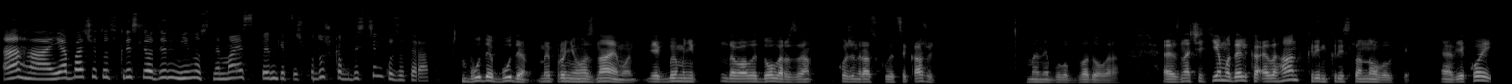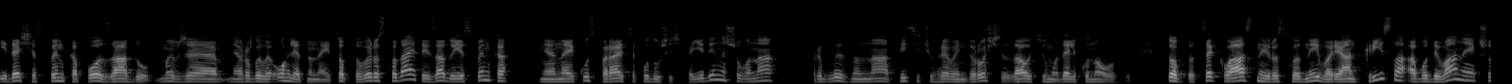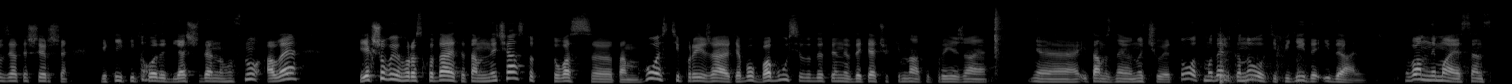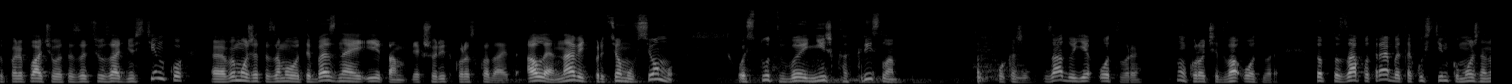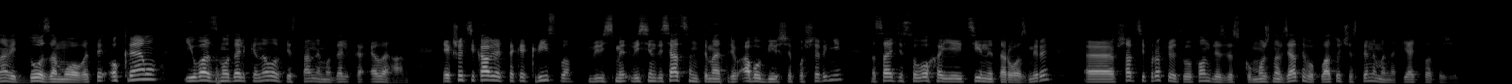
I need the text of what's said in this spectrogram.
Ага, я бачу тут в кріслі один мінус, немає спинки. Це ж подушка буде стінку затирати. Буде, буде. Ми про нього знаємо. Якби мені давали долар за кожен раз, коли це кажуть, в мене було б 2 долара. Е, Значить, є моделька Elegant, крім крісла Novelty, е, в якої йде ще спинка позаду. Ми вже робили огляд на неї. Тобто ви розкладаєте, і ззаду є спинка, е, на яку спирається подушечка. Єдине, що вона приблизно на тисячу гривень дорожче за оцю модельку Novelty. Тобто, це класний розкладний варіант крісла або дивана, якщо взяти ширше, який підходить для щоденного сну, але. Якщо ви його розкладаєте там не часто, тобто у вас е, там гості приїжджають, або бабуся до дитини в дитячу кімнату приїжджає е, і там з нею ночує, то от моделька Novelty підійде ідеально. Вам немає сенсу переплачувати за цю задню стінку. е, ви можете замовити без неї і там, якщо рідко розкладаєте. Але навіть при цьому всьому, ось тут в ніжках крісла, покажи, ззаду є отвори. Ну, коротше, два отвори. Тобто, за потреби таку стінку можна навіть дозамовити окремо, і у вас з модельки Novelty стане моделька Elegant. Якщо цікавлять таке крісло 80 см або більше по ширині, на сайті Солоха є ціни та розміри. Е, В шапці профілю телефон для зв'язку можна взяти в оплату частинами на 5 платежів.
